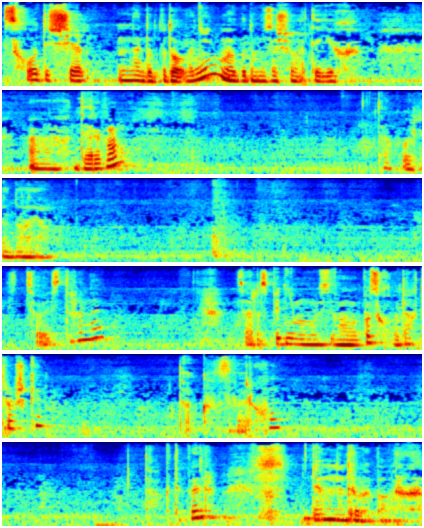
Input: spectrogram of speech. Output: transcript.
Сходи ще не добудовані. Ми будемо зашивати їх деревом. Так виглядає. Цієї сторони. Зараз піднімемося з вами по сходах трошки. Так, зверху. Так, тепер йдемо на другий поверх.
